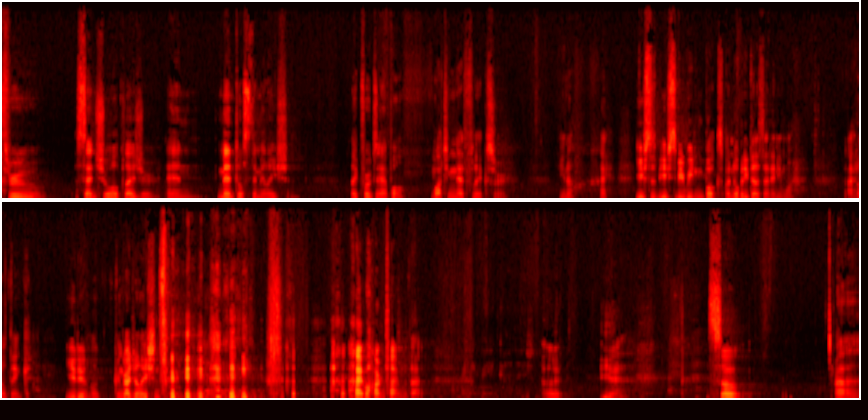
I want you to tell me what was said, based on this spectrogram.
through sensual pleasure and mental stimulation. Like, for example, watching Netflix or, you know, I used to, used to be reading books, but nobody does that anymore. I don't think. You do? Well, congratulations. I have a hard time with that. Uh, yeah. So, uh,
